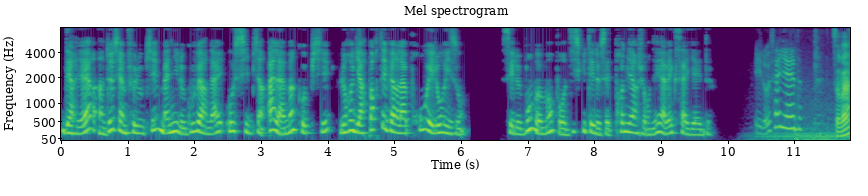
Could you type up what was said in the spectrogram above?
Derrière, un deuxième felouquier manie le gouvernail aussi bien à la main qu'au pied, le regard porté vers la proue et l'horizon. C'est le bon moment pour discuter de cette première journée avec Sayed. Hello Sayed Ça va?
